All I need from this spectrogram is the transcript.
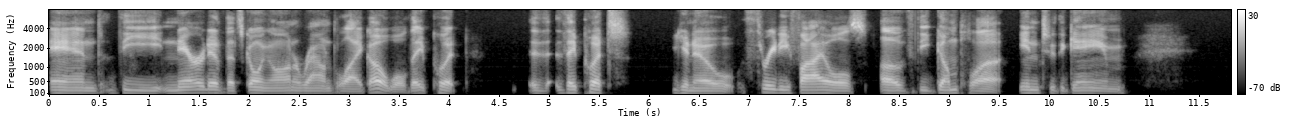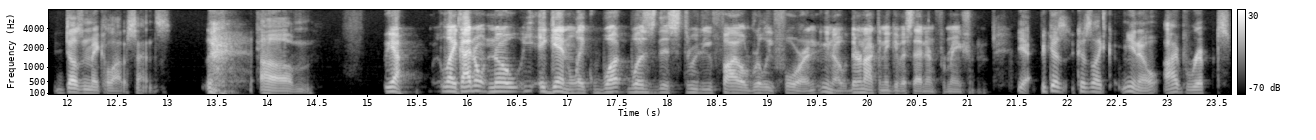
and the narrative that's going on around like oh well they put they put you know 3D files of the Gunpla into the game doesn't make a lot of sense. um Yeah. Like I don't know again, like what was this 3D file really for? And you know, they're not going to give us that information. yeah, because because like, you know, I've ripped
